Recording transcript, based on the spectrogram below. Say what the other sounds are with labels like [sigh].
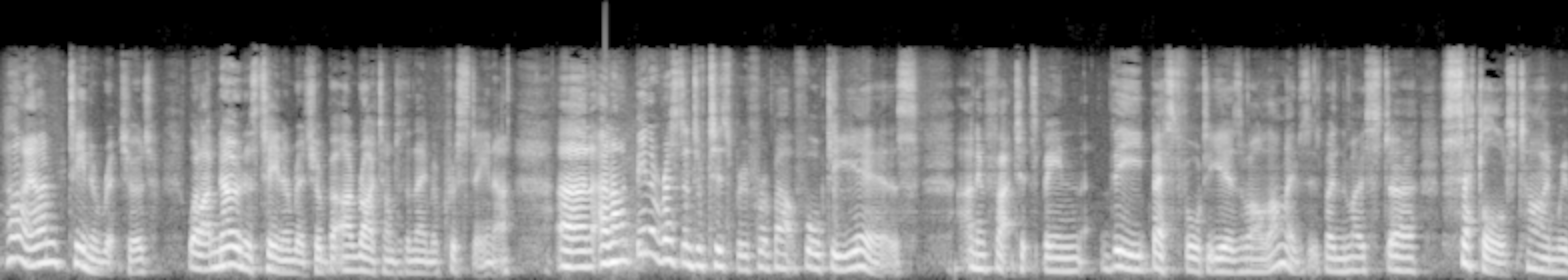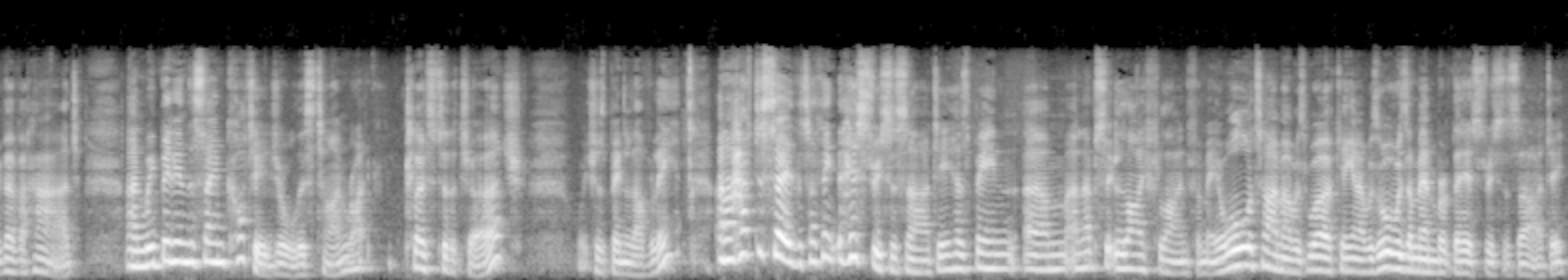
Hi, I'm Tina Richard. Well, I'm known as Tina Richard, but I write under the name of Christina. And, and I've been a resident of Tisbury for about 40 years. And in fact, it's been the best 40 years of our lives. It's been the most uh, settled time we've ever had. And we've been in the same cottage all this time, right close to the church which has been lovely. And I have to say that I think the History Society has been um, an absolute lifeline for me. All the time I was working, I was always a member of the History Society.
